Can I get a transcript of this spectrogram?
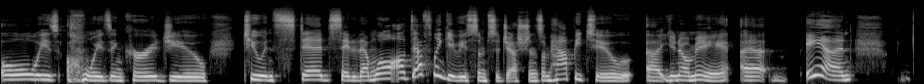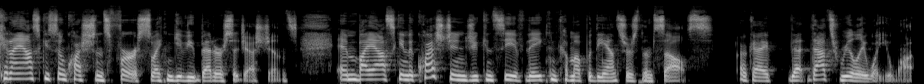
always, always encourage you to instead say to them, Well, I'll definitely give you some suggestions. I'm happy to, uh, you know me. Uh, and can I ask you some questions first so I can give you better suggestions? And by asking the questions, you can see if they can come up with the answers themselves. Okay. That, that's really what you want.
